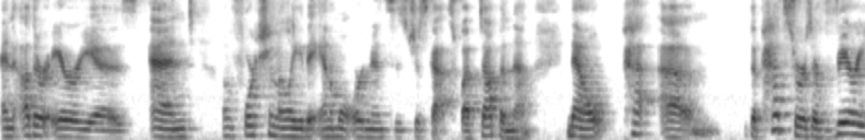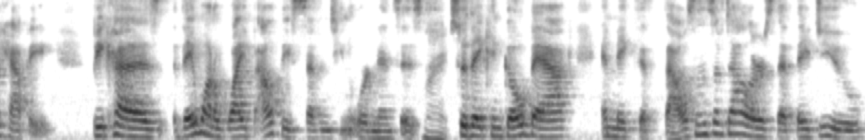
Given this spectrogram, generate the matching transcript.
and other areas. And unfortunately, the animal ordinances just got swept up in them. Now, pet, um, the pet stores are very happy because they want to wipe out these 17 ordinances Right. so they can go back and make the thousands of dollars that they do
